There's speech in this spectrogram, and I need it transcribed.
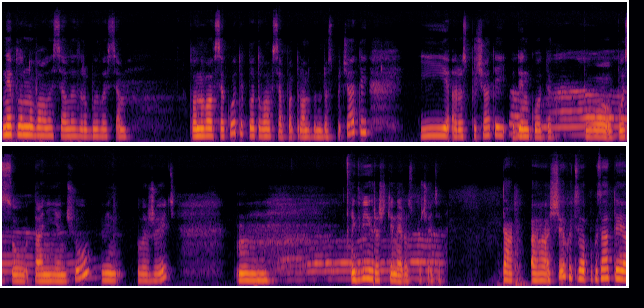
не планувалося, але зробилося. Планувався котик, планувався патрон, він розпочатий. І розпочатий один котик по опису Тані Янчу. Він лежить. І дві іграшки не розпочаті. Так, що я хотіла показати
